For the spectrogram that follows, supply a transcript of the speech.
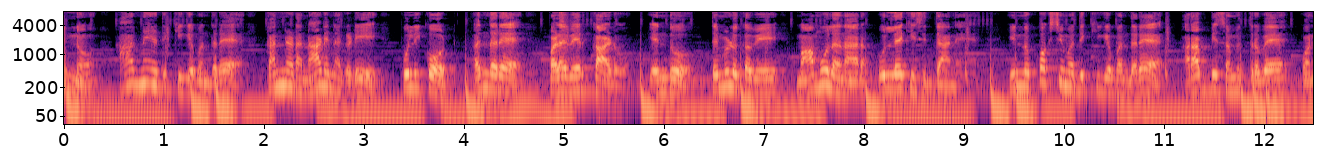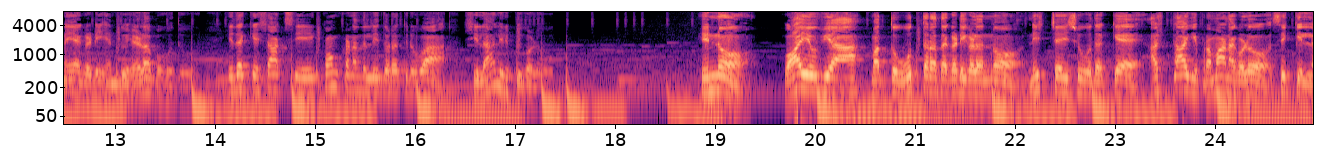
ಇನ್ನು ಆಗ್ನೇಯ ದಿಕ್ಕಿಗೆ ಬಂದರೆ ಕನ್ನಡ ನಾಡಿನ ಗಡಿ ಪುಲಿಕೋಟ್, ಅಂದರೆ ಪಳವೇರ್ಕಾಡು ಎಂದು ತಮಿಳು ಕವಿ ಮಾಮೂಲನಾರ್ ಉಲ್ಲೇಖಿಸಿದ್ದಾನೆ. ಇನ್ನು ಪಶ್ಚಿಮ ದಿಕ್ಕಿಗೆ ಬಂದರೆ ಅರಬ್ಬಿ ಸಮುದ್ರವೇ ಕೊನೆಯ ಗಡಿ ಎಂದು ಹೇಳಬಹುದು. ಇದಕ್ಕೆ ಸಾಕ್ಷಿ ಕೊಂಕಣದಲ್ಲಿ ದೊರೆತಿರುವ ಶಿಲಾಲಿಪಿಗಳು. ಇನ್ನು ವಾಯುವ್ಯ ಮತ್ತು ಉತ್ತರದ ಗಡಿಗಳನ್ನು ನಿಶ್ಚಯಿಸುವುದಕ್ಕೆ ಅಷ್ಟಾಗಿ ಪ್ರಮಾಣಗಳು ಸಿಕ್ಕಿಲ್ಲ.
